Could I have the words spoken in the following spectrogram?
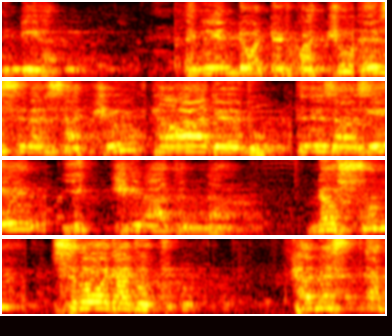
እንዲህ ይላል እኔ እንደወደድኳችሁ እርስ በርሳችሁ ተዋደዱ፣ ትእዛዜ ይህች ናትና ነፍሱን ስለ ወዳጆቹ ከመስጠት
